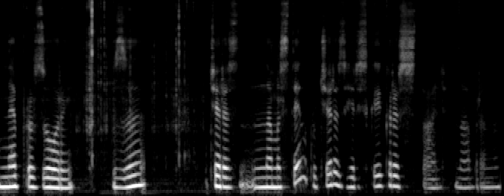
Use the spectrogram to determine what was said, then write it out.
непрозорий. З, через намистинку, через гірський кришталь набрано.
